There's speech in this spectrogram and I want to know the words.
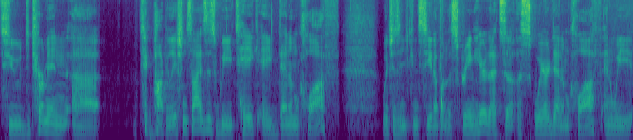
to determine uh, tick population sizes, we take a denim cloth, which is, and you can see it up on the screen here, that's a, a square denim cloth, and we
